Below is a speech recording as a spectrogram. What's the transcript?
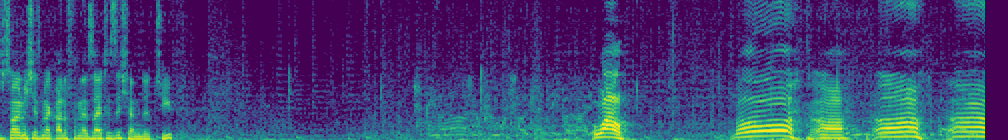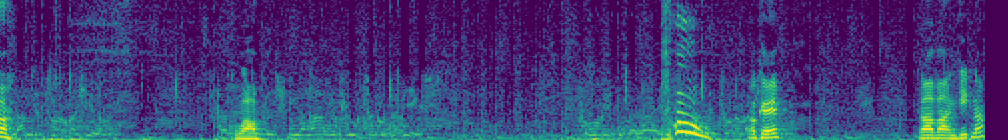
soll mich jetzt mal gerade von der Seite sichern, der Typ. wow. Oh, oh, oh, oh. Wow. Puh. Okay. Da war ein Gegner.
